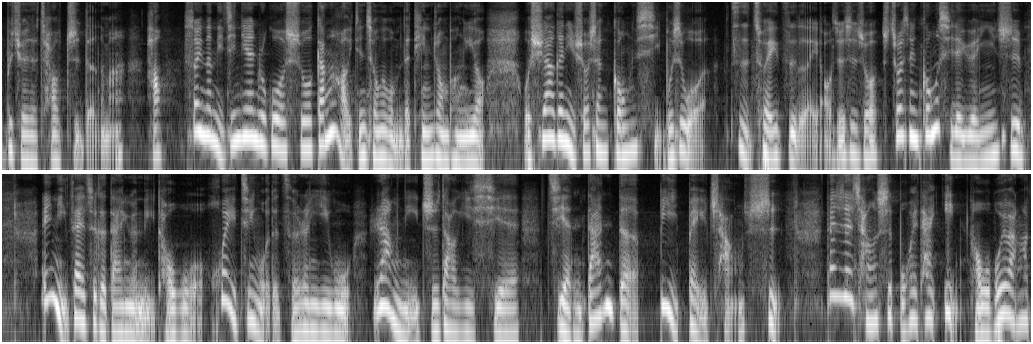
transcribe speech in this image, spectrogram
你不觉得超值得的吗？好，所以呢，你今天如果说刚好已经成为我们的听众朋友，我需要跟你说声恭喜，不是我自吹自擂哦，就是说说声恭喜的原因是，诶，你在这个单元里头，我会尽我的责任义务，让你知道一些简单的。必备常识。但是这常识不会太硬，好，我不会让它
